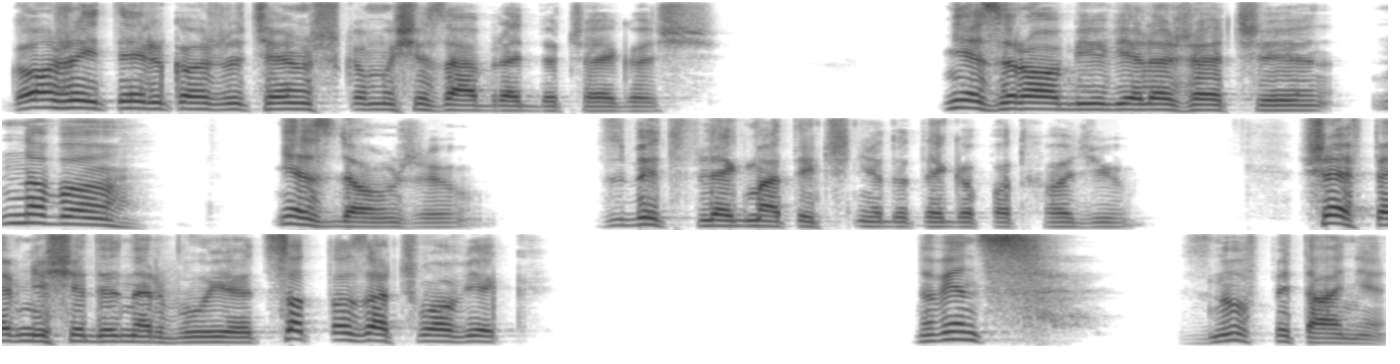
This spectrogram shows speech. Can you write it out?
Gorzej tylko, że ciężko mu się zabrać do czegoś. Nie zrobi wiele rzeczy, no bo nie zdążył. Zbyt flegmatycznie do tego podchodził. Szef pewnie się denerwuje. Co to za człowiek? No więc znów pytanie,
